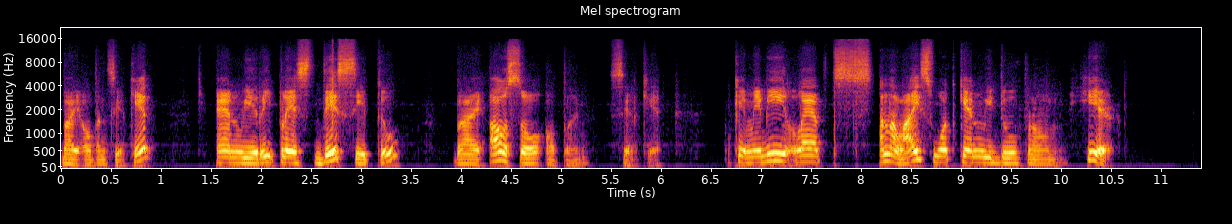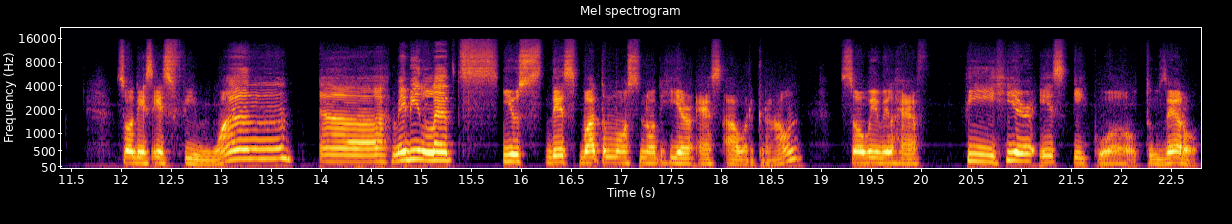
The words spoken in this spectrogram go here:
by open circuit and we replace this C2 by also open circuit. Okay maybe let's analyze what can we do from here. So this is V1 uh, maybe let's use this bottommost node here as our ground. So we will have V here is equal to 0.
